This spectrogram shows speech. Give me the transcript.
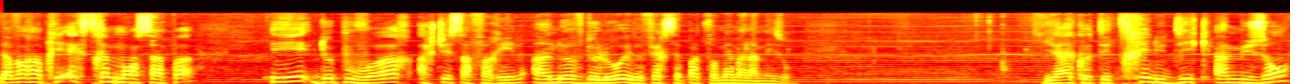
d'avoir un prix extrêmement sympa et de pouvoir acheter sa farine, un œuf, de l'eau et de faire ses pâtes soi-même à la maison. Il y a un côté très ludique, amusant,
